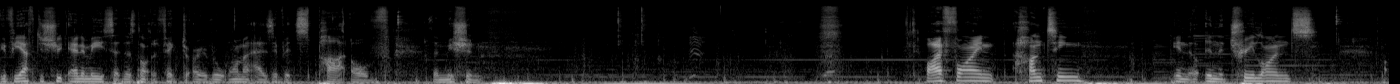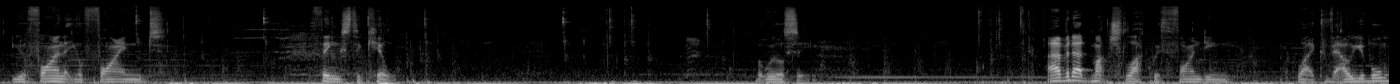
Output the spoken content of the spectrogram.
if you have to shoot enemies, that does not affect your overall honor, as if it's part of the mission. I find hunting in the, in the tree lines, you'll find that you'll find things to kill. But we'll see. I haven't had much luck with finding like valuable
